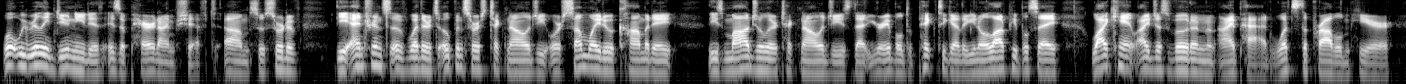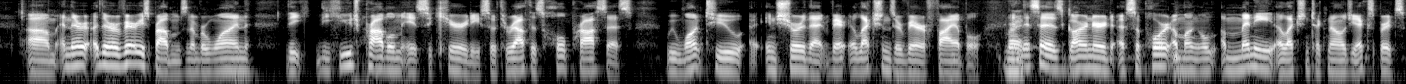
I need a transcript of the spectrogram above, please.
what we really do need is, is a paradigm shift. Um, so sort of the entrance of whether it's open source technology or some way to accommodate these modular technologies that you're able to pick together. You know, a lot of people say, "Why can't I just vote on an iPad? What's the problem here?" Um, and there there are various problems. Number one, the the huge problem is security. So throughout this whole process, we want to ensure that ver- elections are verifiable. Right. And this has garnered a support among uh, many election technology experts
